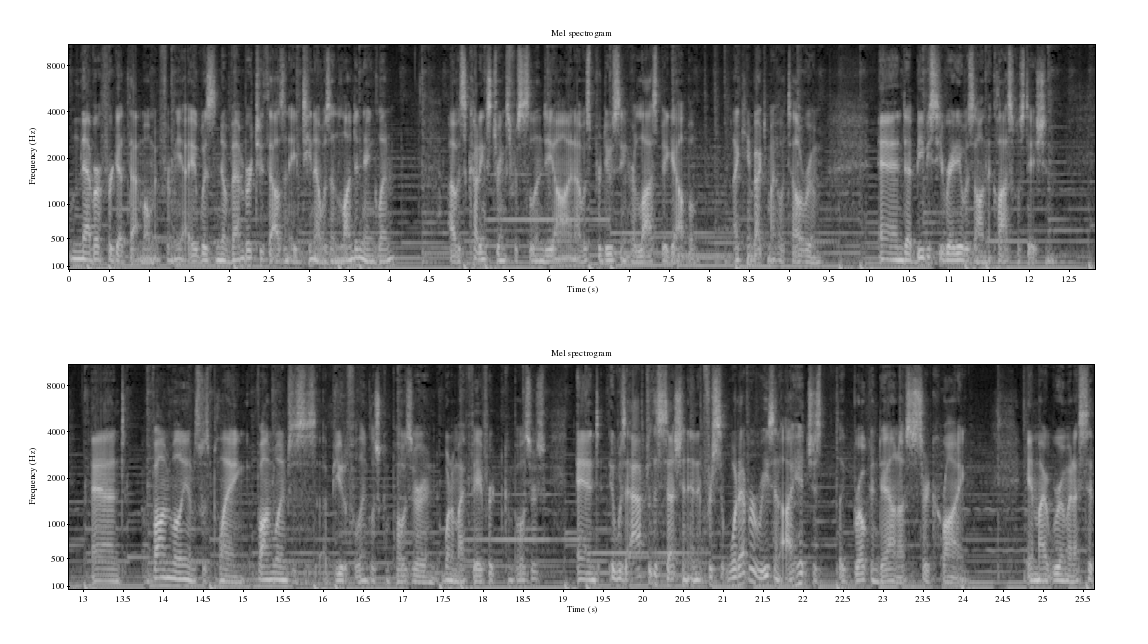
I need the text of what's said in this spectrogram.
never forget that moment for me. It was November 2018. I was in London, England. I was cutting strings for Celine Dion. I was producing her last big album. I came back to my hotel room, and uh, BBC Radio was on the classical station, and Vaughan Williams was playing. Vaughan Williams is a beautiful English composer and one of my favorite composers. And it was after the session, and for whatever reason, I had just like broken down. I just started crying in my room, and I said,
